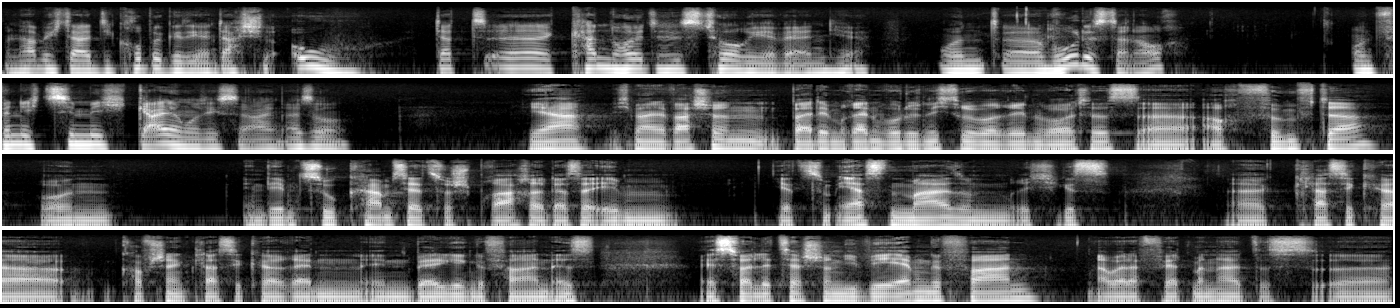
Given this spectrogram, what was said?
und habe ich da die Gruppe gesehen und dachte schon, oh, das äh, kann heute Historie werden hier. Und äh, wurde es dann auch. Und finde ich ziemlich geil, muss ich sagen. Also, Ja, ich meine, war schon bei dem Rennen, wo du nicht drüber reden wolltest, äh, auch Fünfter. Und in dem Zug kam es ja zur Sprache, dass er eben jetzt zum ersten Mal so ein richtiges äh, Klassiker, Kopfstein-Klassiker-Rennen in Belgien gefahren ist. Er ist zwar letztes Jahr schon die WM gefahren, aber da fährt man halt das äh,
